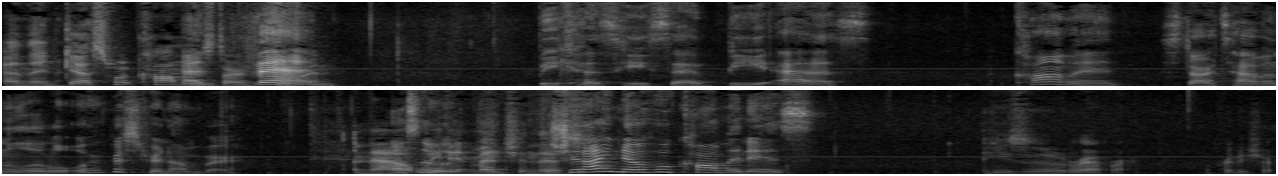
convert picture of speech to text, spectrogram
And then guess what? Common And starts then- doing. because he said BS, Common starts having a little orchestra number. Now Also, we didn't mention this. Should I know who Common is? He's a rapper. I'm pretty sure.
